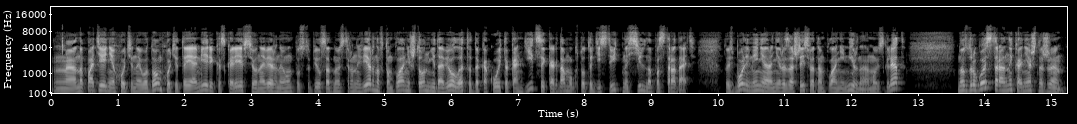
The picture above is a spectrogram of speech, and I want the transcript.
нападение хоть и на его дом, хоть это и Америка, скорее всего, наверное, он поступил с одной стороны верно, в том плане, что он не довел это до какой-то кондиции, когда мог кто-то действительно сильно пострадать. То есть более-менее они разошлись в этом плане мирно, на мой взгляд. Но с другой стороны, конечно же,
